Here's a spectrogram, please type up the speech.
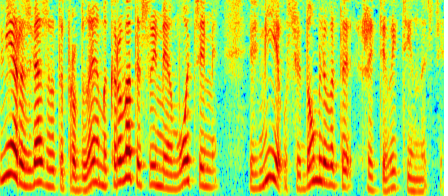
вміє розв'язувати проблеми, керувати своїми емоціями, вміє усвідомлювати життєві цінності.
